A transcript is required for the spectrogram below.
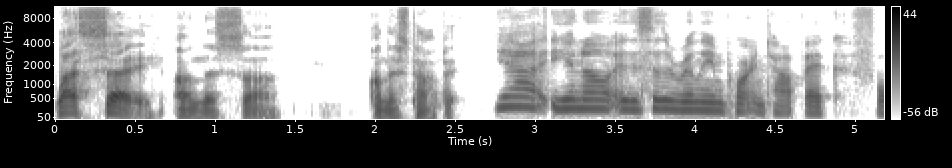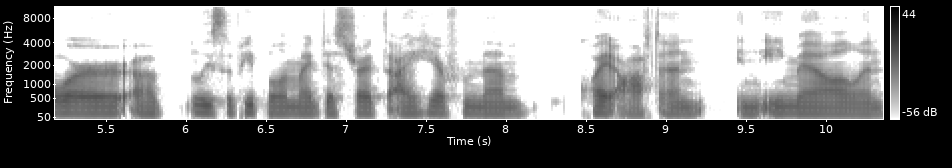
last say on this uh on this topic? Yeah, you know, this is a really important topic for uh, at least the people in my district. I hear from them quite often in email and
